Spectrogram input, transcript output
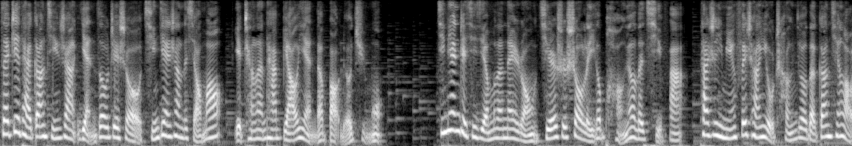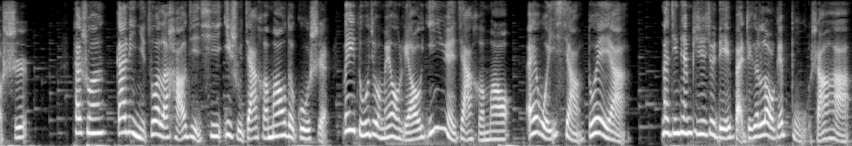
在这台钢琴上演奏这首《琴键上的小猫》，也成了他表演的保留曲目。今天这期节目的内容其实是受了一个朋友的启发，他是一名非常有成就的钢琴老师。他说：“咖喱，你做了好几期艺术家和猫的故事，唯独就没有聊音乐家和猫。”哎，我一想，对呀。那今天必须就得把这个漏给补上哈。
